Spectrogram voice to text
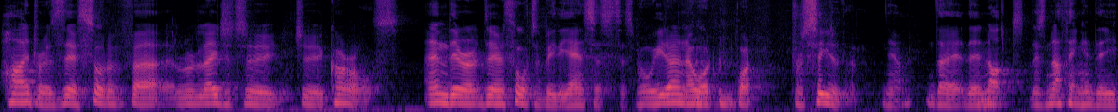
hydras, they're sort of uh, related to, to corals. And they're, they're thought to be the ancestors, but we don't know what, what preceded them. You know, they, they're mm. not, there's nothing in the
